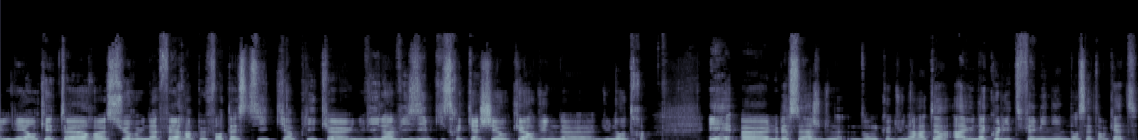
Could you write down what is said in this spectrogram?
Il est enquêteur sur une affaire un peu fantastique qui implique une ville invisible qui serait cachée au cœur d'une d'une autre. Et euh, le personnage du, donc du narrateur a une acolyte féminine dans cette enquête,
